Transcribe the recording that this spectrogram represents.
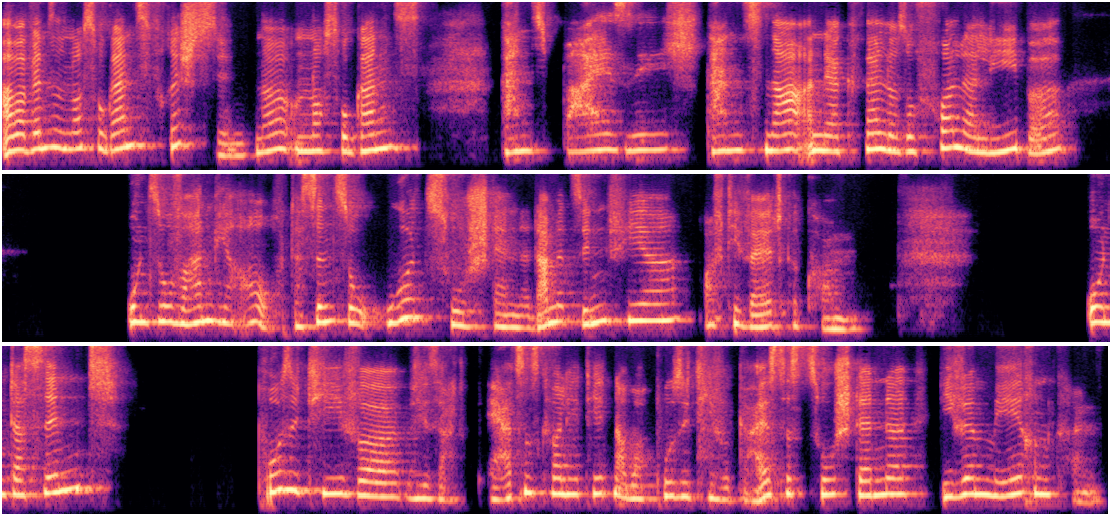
Aber wenn sie noch so ganz frisch sind ne? und noch so ganz, ganz bei sich, ganz nah an der Quelle, so voller Liebe, und so waren wir auch. Das sind so Urzustände. Damit sind wir auf die Welt gekommen. Und das sind positive, wie gesagt, Herzensqualitäten, aber auch positive Geisteszustände, die wir mehren können.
